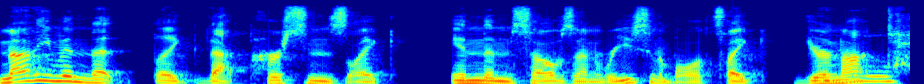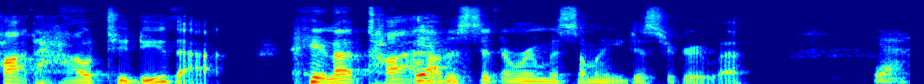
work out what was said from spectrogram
not even that like that person's like in themselves unreasonable. It's like you're mm-hmm. not taught how to do that. You're not taught yeah. how to sit in a room with someone you disagree with. Yeah.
